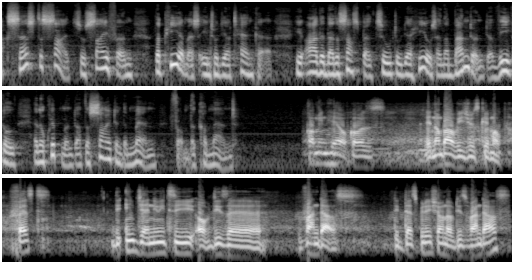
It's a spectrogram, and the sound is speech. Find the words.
accessed the site to siphon the PMS into their tanker. He added that the suspects took to their heels and abandoned the vehicle and equipment of the site and the men from the command. Coming here, of course, a number of issues came up. First, the ingenuity of these uh, vandals, the desperation of these vandals,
